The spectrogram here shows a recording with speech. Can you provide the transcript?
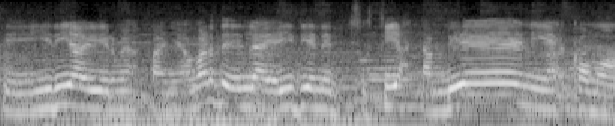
Sí, iría a vivirme a España. Aparte, él ahí tiene sus tías también y es como...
